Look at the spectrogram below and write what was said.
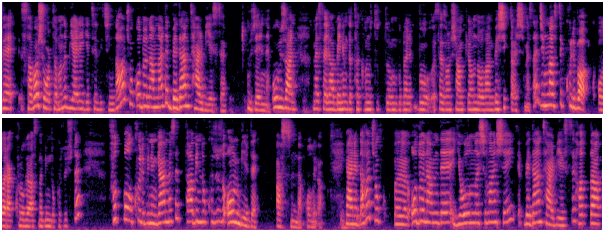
ve savaş ortamını bir araya getirdiği için daha çok o dönemlerde beden terbiyesi üzerine. O yüzden mesela benim de takımını tuttuğum bu, dönem, bu sezon şampiyonu da olan Beşiktaş mesela jimnastik kulübü olarak kuruluyor aslında 1903'te. Futbol kulübünün gelmesi ta 1911'de aslında oluyor. Yani daha çok e, o dönemde yoğunlaşılan şey beden terbiyesi hatta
